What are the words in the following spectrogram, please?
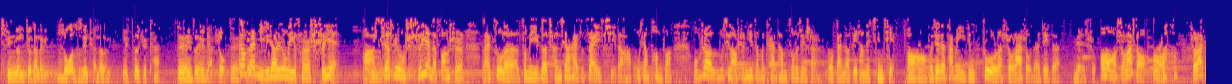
亲们就在那里，所有的事情全在那里，你自己去看，对，你自己去感受。对，刚才米粒教授用了一个词儿“实验”。啊，实际上是用实验的方式来做了这么一个城乡孩子在一起的啊，互相碰撞。我不知道卢琴老师你怎么看他们做的这个事儿？我感到非常的亲切。哦哦，我觉得他们已经注入了手拉手的这个元素。哦，手拉手。哦，手拉手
